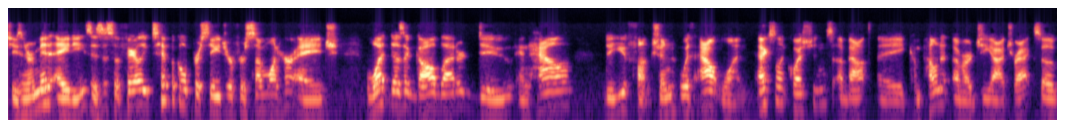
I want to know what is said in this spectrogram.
She's in her mid 80s. Is this a fairly typical procedure for someone her age? What does a gallbladder do, and how do you function without one? Excellent questions about a component of our GI tract. So,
